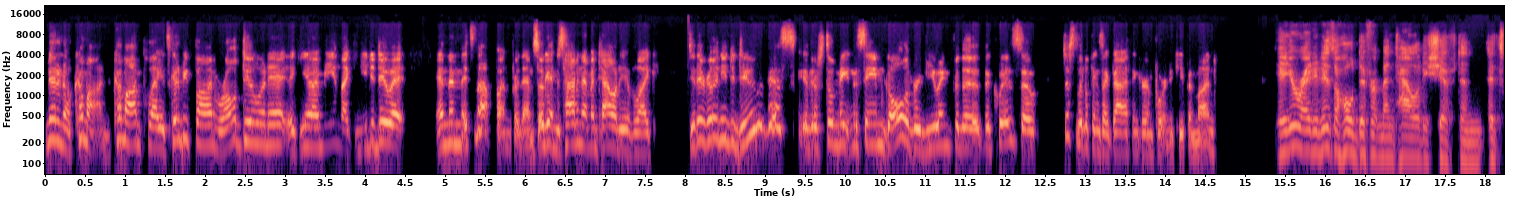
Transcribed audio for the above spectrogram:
no, no, no, come on, come on, play. It's gonna be fun. We're all doing it. Like, you know what I mean? Like you need to do it. And then it's not fun for them. So again, just having that mentality of like, do they really need to do this? They're still making the same goal of reviewing for the the quiz. So just little things like that I think are important to keep in mind. Yeah, you're right. It is a whole different mentality shift, and it's,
